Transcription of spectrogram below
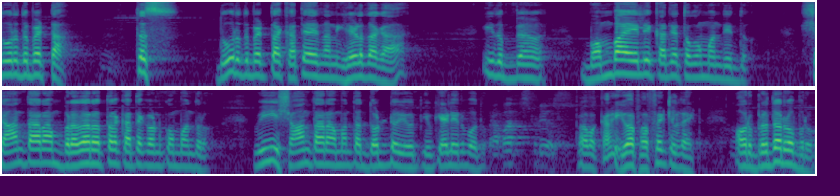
ದೂರದ ಬೆಟ್ಟ. ತಸ್ ದೂರದ ಬೆಟ್ಟ ಕತೆ ನನಗೆ ಹೇಳಿದಾಗ ಇದು ಬೊಂಬಾಯಲ್ಲಿ ಕತೆ ತೊಗೊಂಬಂದಿದ್ದು. ಶಾಂತಾರಾಮ್ ಬ್ರದರ್ ಹತ್ರ ಕತೆ ಕೊಂಡ್ಕೊಂಬಂದರು. ವಿ. ಶಾಂತಾರಾಮ್ ಅಂತ ದೊಡ್ಡ ಯು ನೀವು ಕೇಳಿರ್ಬೋದು. Prabhakar you are perfectly right ಅವ್ರ ಬ್ರದರ್ ಒಬ್ಬರು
